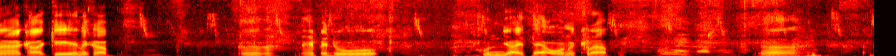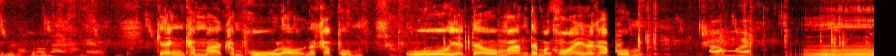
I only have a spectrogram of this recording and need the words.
นาขาเกนะครับเออไหนไปดูคุณยายแต๋วนะครับอ่าแก๊งคำหมากคำพูเรานะครับผมโอ้ยายแต๋วหมานแต่มาหอยนะครับ ผมเอาเมื่ออืม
